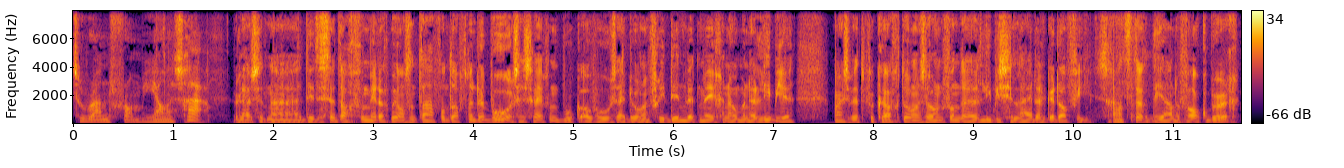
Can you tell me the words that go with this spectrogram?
to Run From, Janne Scha. U luistert naar Dit is de Dag vanmiddag bij ons aan tafel Daphne de Boer. Zij schreef een boek over hoe zij door een vriendin werd meegenomen naar Libië... waar ze werd verkracht door een zoon van de Libische leider Gaddafi. Schaatster Diane Valkenburg.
